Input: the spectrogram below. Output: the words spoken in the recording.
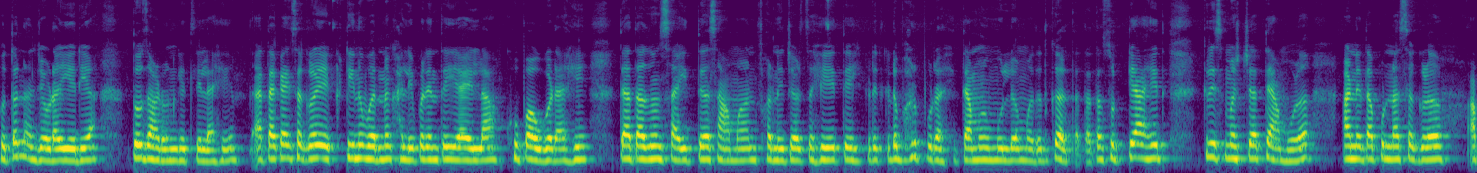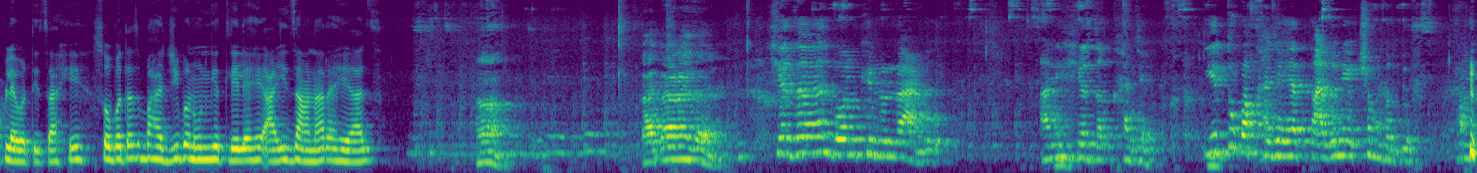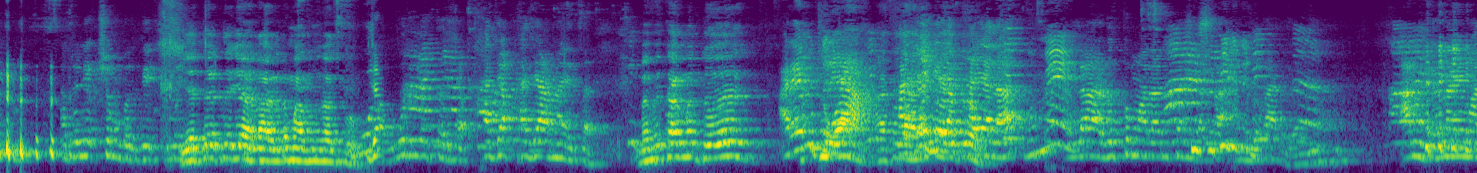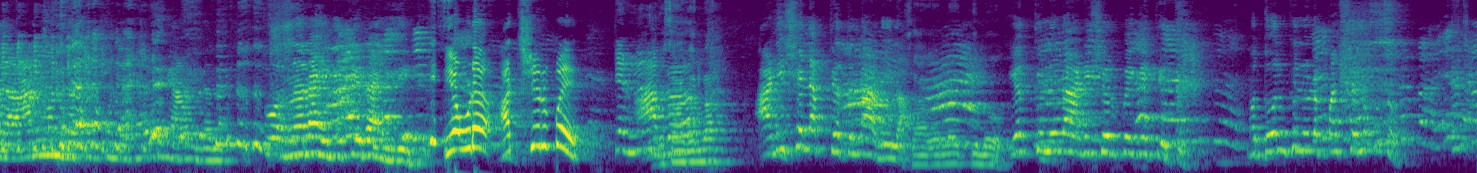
होतं ना जेवढा एरिया तो झाडून घेतलेला आहे. आता काय सगळं एकटीनं वरनं खालीपर्यंत यायला खूप अवघड आहे. त्यात अजून साहित्य सामान फर्निचरचं हे ते इकडे तिकडे भरपूर आहे. त्यामुळे मुलं मदत करतात. आता सुट्ट्या आहेत क्रिसमसच्या त्यामुळं आणि आता पुन्हा सगळं आपल्यावरतीच आहे. सोबतच भाजी बनवून घेतलेली आहे. आई जाणार आहे आज. हा. काय काय दोन किलो लाडू आणि खाज्या. येतो का खाज्या? यात का अजून एक शंभर थांब. अजून एक शंभर देते येते ते घ्या लागलं तर माझून घालतो उरले तर द्या. खाज्या खाज्या आणायचा. मग मी काय म्हणतोय? अरे ठेवा. झालं. खायला. लाडू तुम्हाला आणि संध्याकाळी आणलं नाही मला. आण म्हणलं तर पुन्हा तुम्ही आणलं नाही. तोरणं राहिली ते राहिली. एवढं? आठशे रुपये? अगं, सागरला? अडीचशे लागतात लाडूला. सागरला एक किलो. एक किलोला अडीचशे रुपये घेते तू. मग दोन किलोला पाचशे नको तो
